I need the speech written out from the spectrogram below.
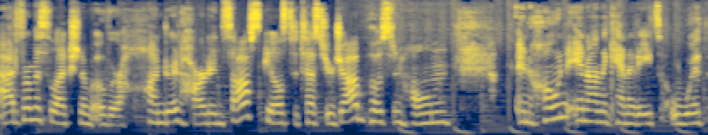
Add from a selection of over 100 hard and soft skills to test your job post and home and hone in on the candidates with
